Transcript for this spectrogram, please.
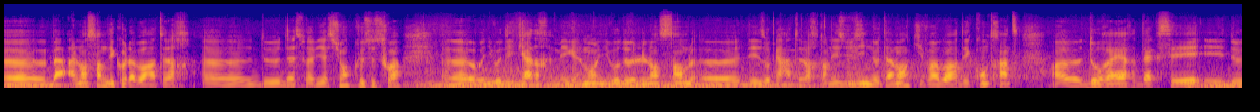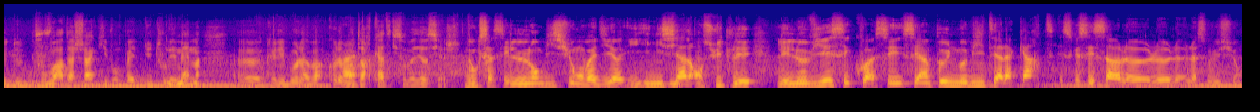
euh, bah, à l'ensemble des collaborateurs euh, d'Asso Aviation, que ce soit euh, au niveau des cadres, mais également au niveau de l'ensemble euh, des opérateurs dans les usines notamment, qui vont avoir des contraintes d'horaire, d'accès et de, pouvoir d'achat qui vont pas être du tout les mêmes que les collaborateurs cadres qui sont basés au siège. Donc ça c'est l'ambition on va dire initiale. Ensuite les, les leviers c'est quoi? C'est un peu une mobilité à la carte? Est-ce que c'est ça la solution?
